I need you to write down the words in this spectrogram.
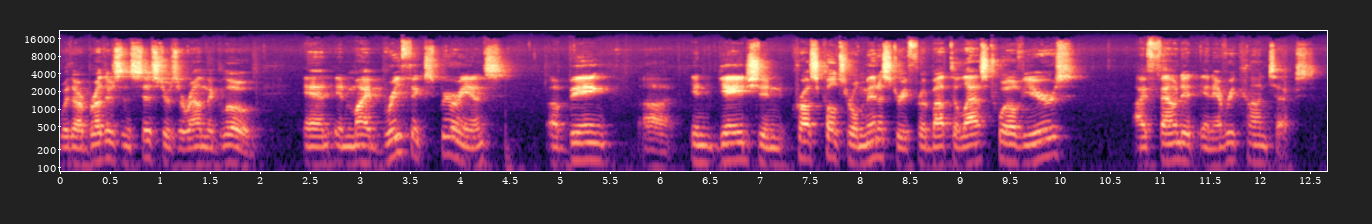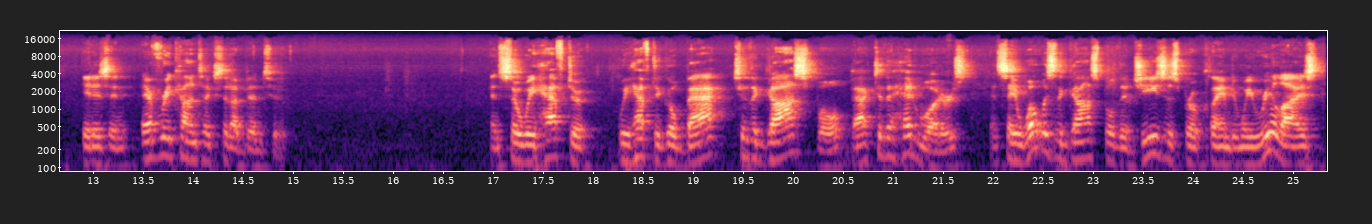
with our brothers and sisters around the globe. And in my brief experience of being uh, engaged in cross cultural ministry for about the last 12 years, I found it in every context. It is in every context that I've been to. And so we have to we have to go back to the gospel, back to the headwaters, and say, what was the gospel that Jesus proclaimed? And we realize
